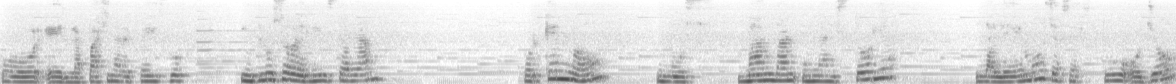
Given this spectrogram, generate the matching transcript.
por eh, la página de Facebook, incluso el Instagram, ¿por qué no nos mandan una historia, la leemos, ya seas tú o yo,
